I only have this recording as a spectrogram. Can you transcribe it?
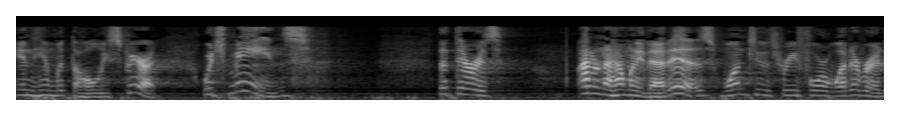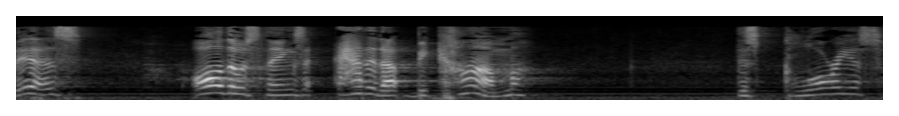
in Him with the Holy Spirit, which means that there is, I don't know how many that is, one, two, three, four, whatever it is, all those things added up become this glorious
